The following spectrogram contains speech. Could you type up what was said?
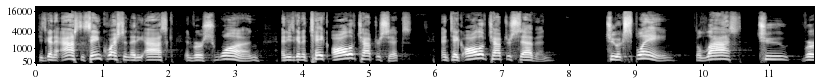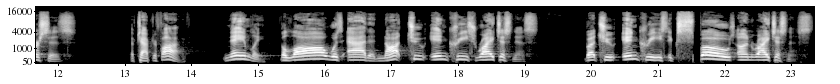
he's going to ask the same question that he asked in verse 1, and he's going to take all of chapter 6 and take all of chapter 7 to explain the last two verses of chapter 5. Namely, the law was added not to increase righteousness, but to increase, expose unrighteousness.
